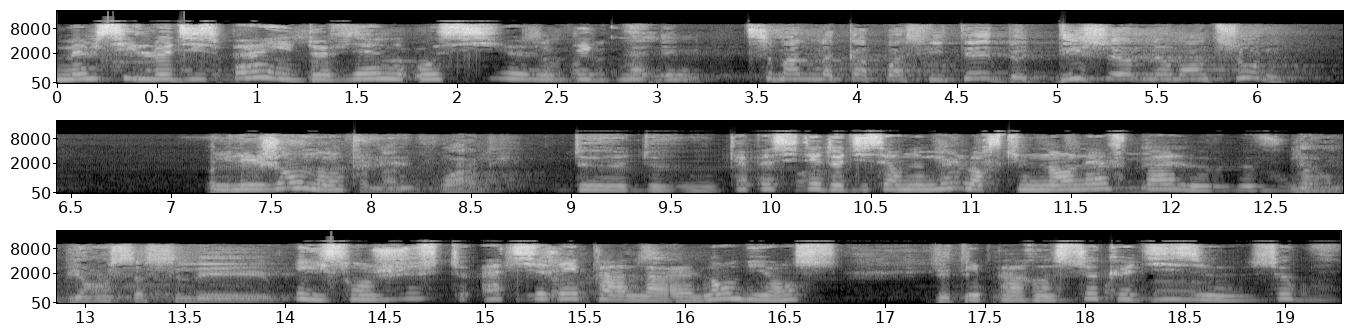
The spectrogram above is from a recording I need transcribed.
même s'ils ne le disent pas ils deviennent aussi euh, des goûts et les gens nont pa de capacité de discernement lorsqu'ils n'enlèvent pas le voi ils sont juste attirés par l'ambiance et par euh, ce que disent euh, ce goût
